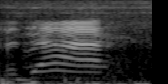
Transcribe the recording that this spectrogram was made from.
Die.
